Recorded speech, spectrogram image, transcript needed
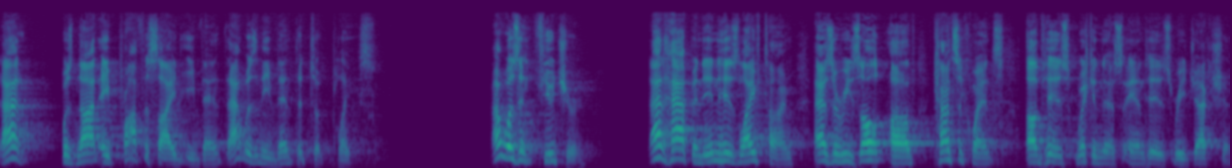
That was not a prophesied event, that was an event that took place. That wasn't future. That happened in his lifetime as a result of consequence of his wickedness and his rejection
